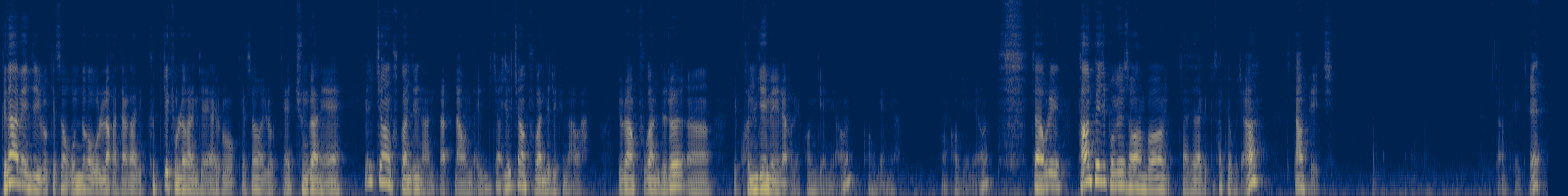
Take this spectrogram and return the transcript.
그 다음에 이제 이렇게 해서 온도가 올라가다가 급격히 올라가는 게 아니라 이렇게 해서 이렇게 중간에 일정한 구간들이 나, 나, 온다 일정, 일정한 구간들이 이렇게 나와. 이러한 구간들을 어, 이제 권계면이라 그래. 권계면. 권계면. 어, 권계면. 자, 우리 다음 페이지 보면서 한번 자세하게 또 살펴보자. 다음 페이지. 다음 페이지.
